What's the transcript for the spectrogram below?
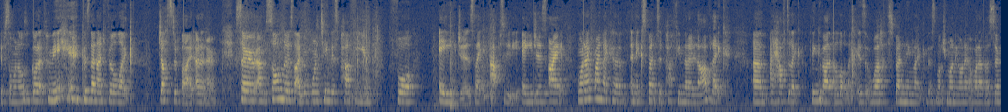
if someone else got it for me because then I'd feel like justified, I don't know. So um, Sol knows that I've been wanting this perfume for ages, like absolutely ages. I When I find like a, an expensive perfume that I love, like um, I have to like think about it a lot, like is it worth spending like this much money on it or whatever. So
